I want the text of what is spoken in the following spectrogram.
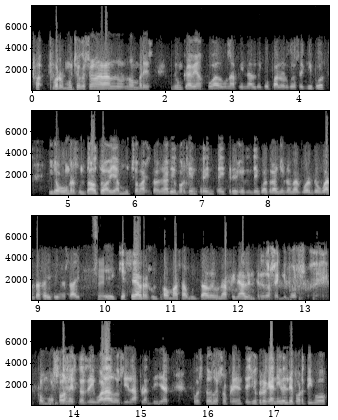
por, mucho que sonaran los nombres, nunca habían jugado una final de copa los dos equipos, y luego un resultado todavía mucho más extraordinario, porque en 33 o 34 años, no me acuerdo cuántas ediciones hay, sí. eh, que sea el resultado más abultado de una final entre dos equipos como son estos de igualados y en las plantillas, pues todo es sorprendente. Yo creo que a nivel deportivo,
